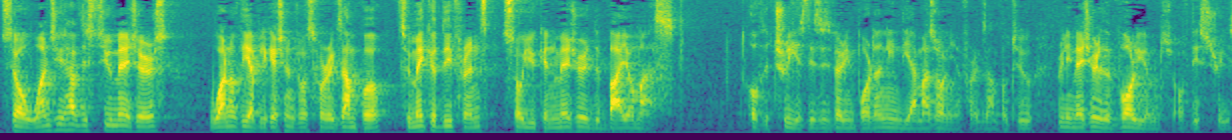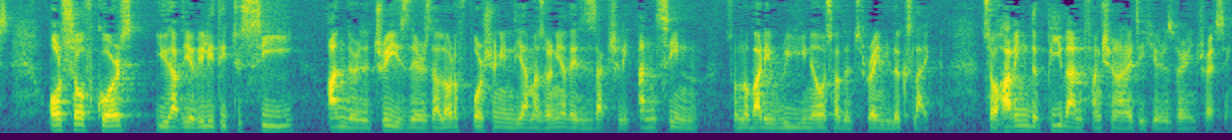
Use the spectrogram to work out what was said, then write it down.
So once you have these two measures, one of the applications was, for example, to make a difference so you can measure the biomass of the trees. This is very important in the Amazonia, for example, to really measure the volumes of these trees. Also, of course, you have the ability to see under the trees. There's a lot of portion in the Amazonia that is actually unseen, so nobody really knows how the terrain looks like. So having the P-band functionality here is very interesting.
